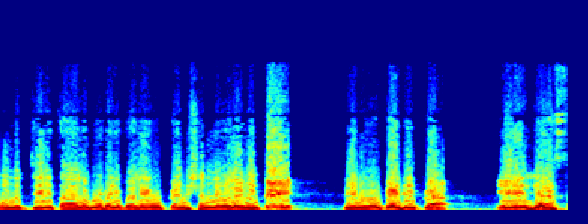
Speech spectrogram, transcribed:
మొన్న జీతాలు కూడా ఇవ్వలేము పెన్షన్లు ఇవ్వలేమంటే నేను ఒకటే చెప్పా ఏం చేస్తాను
